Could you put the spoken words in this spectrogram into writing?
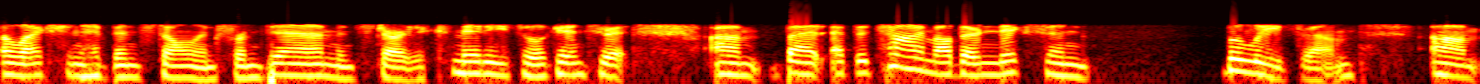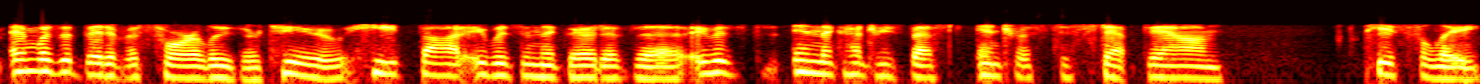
election had been stolen from them and started a committee to look into it. Um, but at the time, although Nixon believed them um, and was a bit of a sore loser too. He thought it was in the good of the it was in the country's best interest to step down peacefully,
